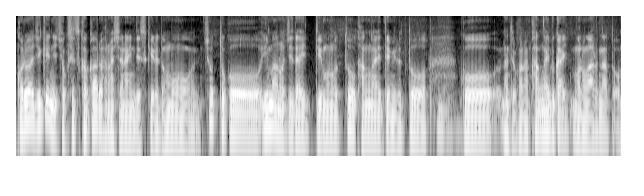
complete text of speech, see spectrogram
これは事件に直接関わる話じゃないんですけれどもちょっとこう今の時代っていうものと考えてみると、こうなんていうのかな感慨深いものがあるなと。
